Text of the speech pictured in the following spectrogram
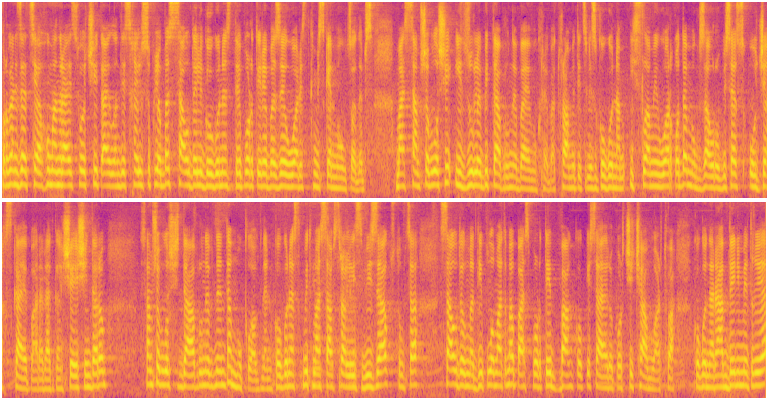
ორგანიზაცია Human Rights Watch-ი ტაილანდის ხელისუფლებას საუდელი გოგონას დეპორტირებაზე უარის თქმისკენ მოუწოდებს. მას სამშობლოში იძულებით დაბრუნება ემუქრება. 18 წლის გოგონამ ისლამი უარყო და მოგზაურობისას ოჯახს გაეპარა, რადგან შეეშინდა, რომ სამშობლოში დააბრუნებდნენ და მოკლავდნენ. გოგონას თქმით, მას ავსტრალიის ვიზა აქვს, თუმცა საუდელმა დიპლომატმა პასპორტი ბანგკოკის აეროპორტში ჩამოართვა. გოგონა რამდენიმე დღეა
